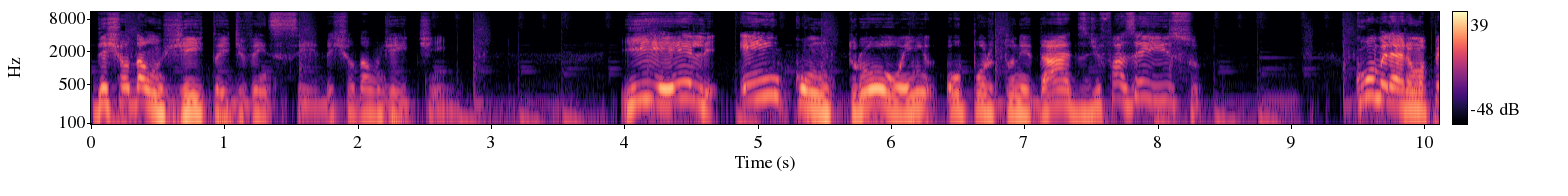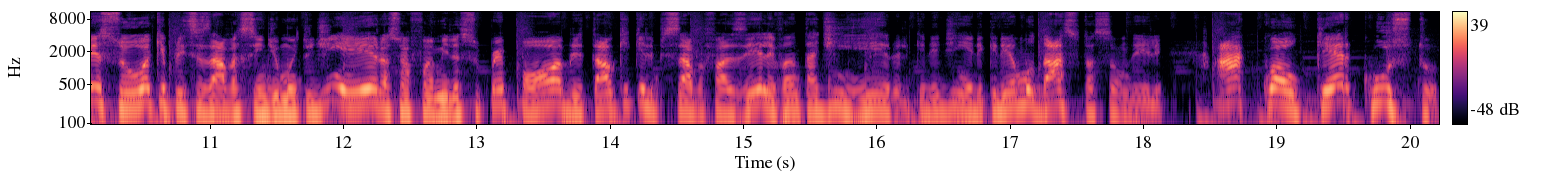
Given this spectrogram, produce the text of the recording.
Deixa eu dar um jeito aí de vencer, deixa eu dar um jeitinho. E ele encontrou em oportunidades de fazer isso. Como ele era uma pessoa que precisava assim de muito dinheiro, a sua família super pobre e tal, o que, que ele precisava fazer? Levantar dinheiro, ele queria dinheiro, ele queria mudar a situação dele a qualquer custo.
